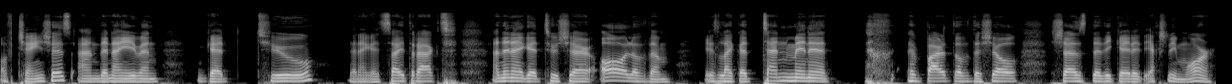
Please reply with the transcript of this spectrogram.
of changes and then I even get to then I get sidetracked and then I get to share all of them. It's like a 10 minute part of the show just dedicated actually more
